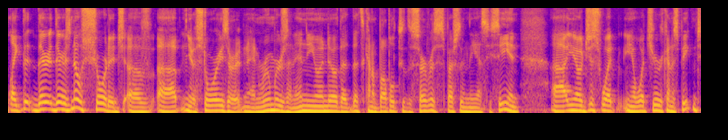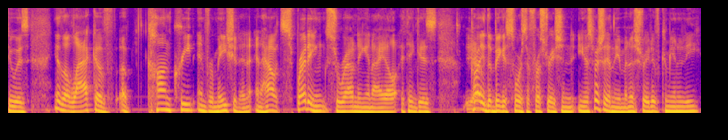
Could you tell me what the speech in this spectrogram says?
like the, there there's no shortage of uh, you know stories or and rumors and innuendo that that's kind of bubbled to the surface especially in the SEC. And uh, you know, just what you know, what you're kind of speaking to is you know the lack of, of concrete information and, and how it's spreading surrounding NIL. I think is yeah. probably the biggest source of frustration, you know, especially in the administrative community.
